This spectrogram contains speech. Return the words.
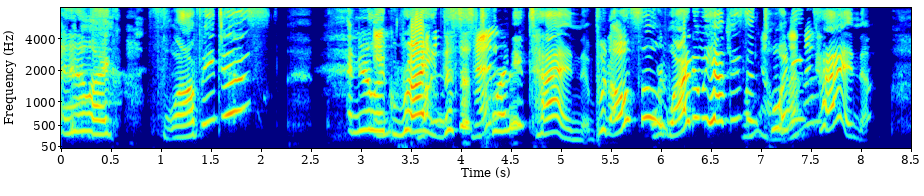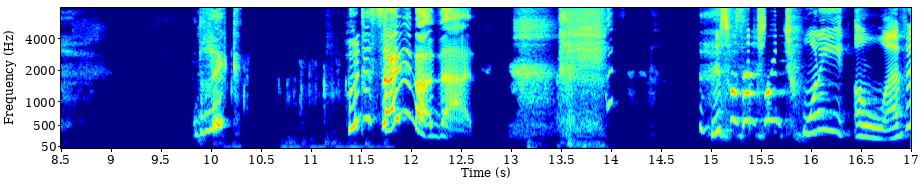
and you're like floppy disk and you're like In right this is 2010? 2010 but also Or why do we have these in 2010 like who decided on that this was actually 2011.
